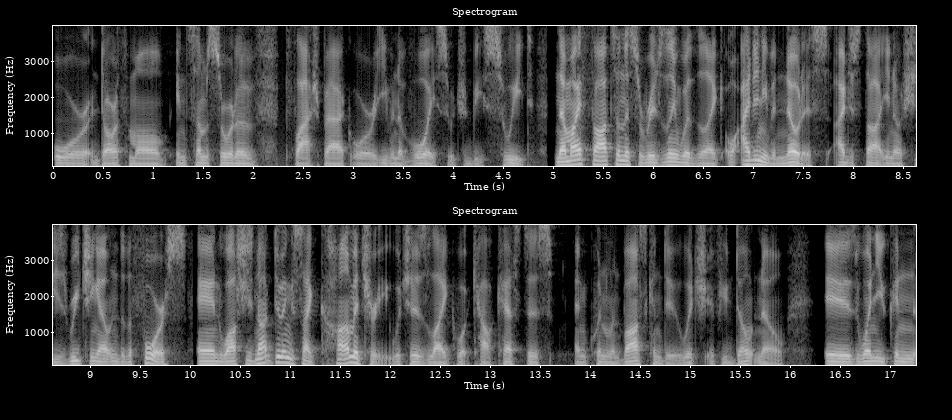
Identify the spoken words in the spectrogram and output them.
or Darth Maul in some sort of flashback or even a voice, which would be sweet. Now, my thoughts on this originally was like, oh, I didn't even notice. I just thought, you know, she's reaching out into the Force, and while she's not doing psychometry, which is like what Cal Kestis and Quinlan Vos can do, which, if you don't know, is when you can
